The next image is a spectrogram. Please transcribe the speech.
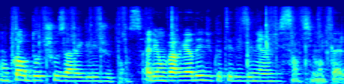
encore d'autres choses à régler, je pense. Allez, on va regarder du côté des énergies sentimentales.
